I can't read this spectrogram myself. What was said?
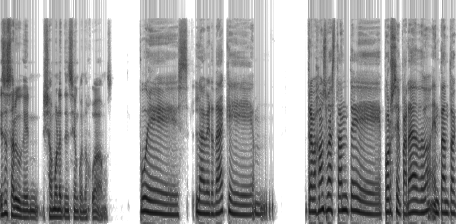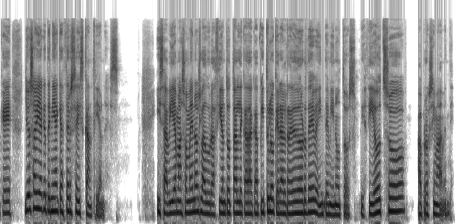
Eso es algo que llamó la atención cuando jugábamos. Pues la verdad que mm, trabajamos bastante por separado, en tanto a que yo sabía que tenía que hacer seis canciones y sabía más o menos la duración total de cada capítulo, que era alrededor de 20 minutos, 18 aproximadamente.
